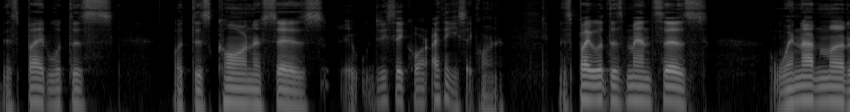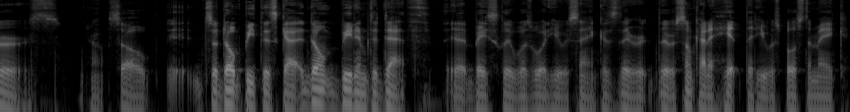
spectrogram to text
despite what this what this coroner says. Did he say coroner? I think he said coroner. Despite what this man says, we're not murderers. You know, so so don't beat this guy. Don't beat him to death. It basically was what he was saying because there there was some kind of hit that he was supposed to make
